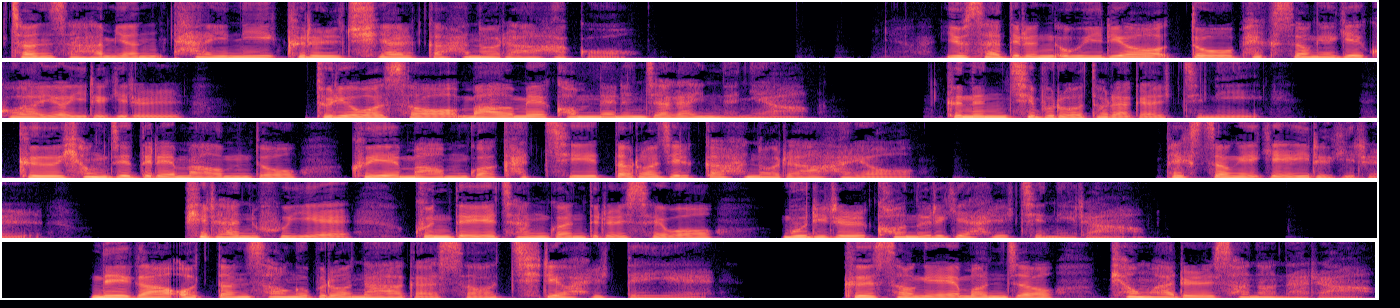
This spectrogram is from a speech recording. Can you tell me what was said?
전사하면 타인이 그를 취할까 하노라 하고 유사들은 오히려 또 백성에게 고하여 이르기를 두려워서 마음에 겁내는 자가 있느냐 그는 집으로 돌아갈지니 그 형제들의 마음도 그의 마음과 같이 떨어질까 하노라 하여 백성에게 이르기를 필한 후에 군대의 장관들을 세워 무리를 거느리게 할지니라 내가 어떤 성읍으로 나아가서 치려할 때에 그 성에 먼저 평화를 선언하라.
